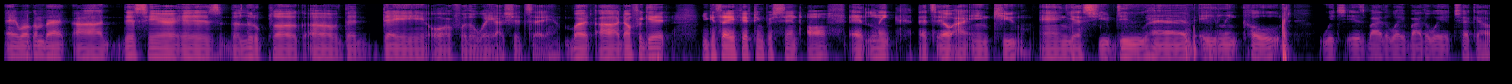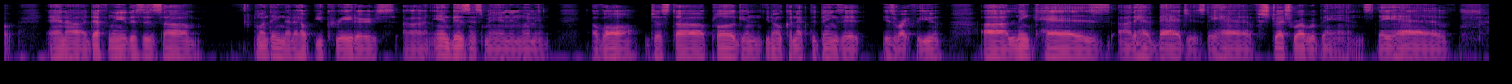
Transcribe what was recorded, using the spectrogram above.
Hey, welcome back. Uh, this here is the little plug of the day, or for the way I should say. But uh, don't forget, you can save 15% off at Linq. That's L I N Q. And yes, you do have a link code, which is, by the way, by the way, at checkout. And uh, definitely, this is um, one thing that'll help you creators uh, and businessmen and women of all just uh, plug and you know connect the things that is right for you. Uh, Linq has uh, they have badges, they have stretch rubber bands, they have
